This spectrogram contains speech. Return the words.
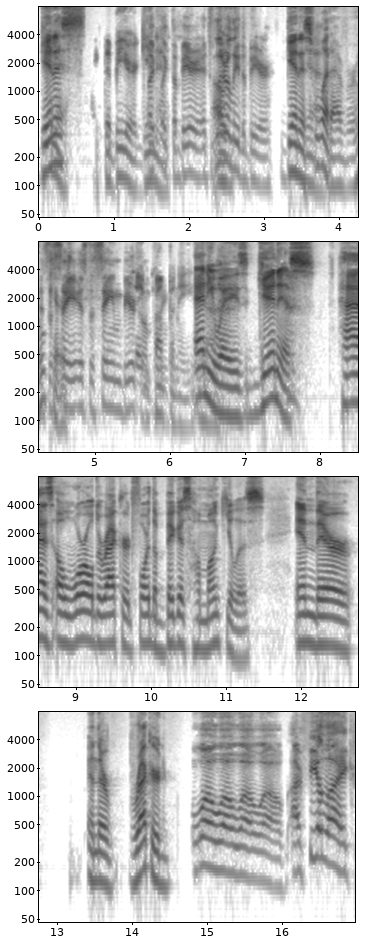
Guinness? like the beer Guinness? Like like the beer. It's Oh. literally the beer. Guinness, Yeah. whatever. Who it's the cares? same. It's the same beer Same company. company. yeah. Anyways, Guinness has a world record for the biggest homunculus in their in their record. Whoa, whoa, whoa, whoa! I feel like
